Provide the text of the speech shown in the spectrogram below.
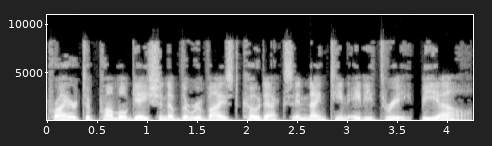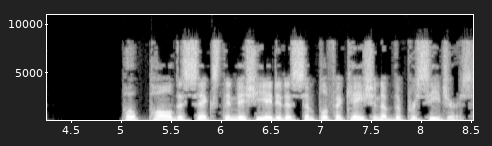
Prior to promulgation of the revised Codex in 1983, B.L. Pope Paul VI initiated a simplification of the procedures.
